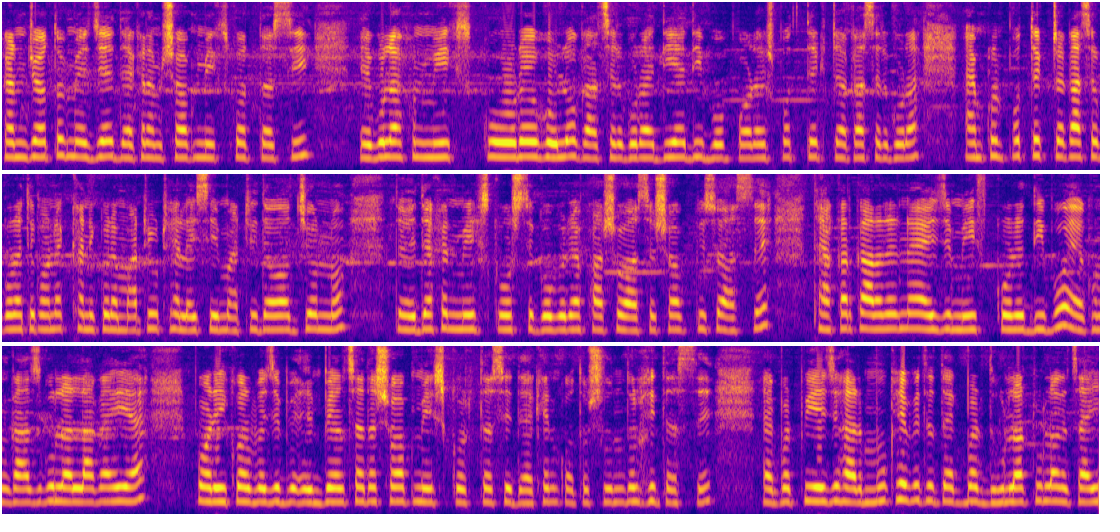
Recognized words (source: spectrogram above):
কারণ যত মেজে দেখেন আমি সব মিক্স করতেছি। এগুলো এখন মিক্স করে হলো গাছের গোড়ায় দিয়ে দিব। পরে প্রত্যেকটা গাছের গোড়া এখন প্রত্যেকটা গাছের গোড়া থেকে অনেকখানি করে মাটি উঠে লাইছি এই মাটি দেওয়ার জন্য। তো এই দেখেন মিক্স করছি, গোবরের ফাঁসও আছে সব কিছু আছে। থাকার কারণে না এই যে মিক্স করে দিব। এখন গাছগুলো লাগাইয়া পরেই করবে যে বেলচাদা সব মিক্স করতেছি। দেখেন কত সুন্দর হইতাছে। একবার পেঁয়াজ আর মুখে ভিতরে তো একবার ধুলা টুলা যাই,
